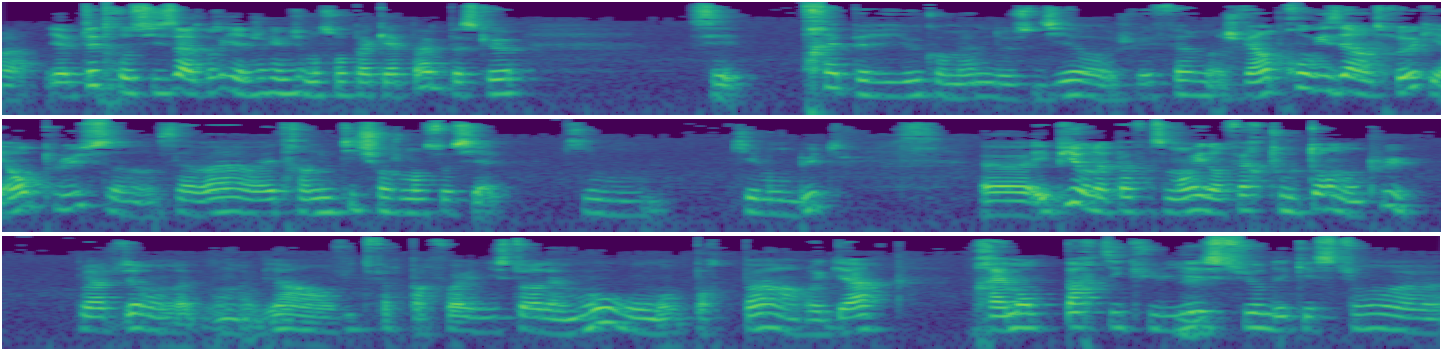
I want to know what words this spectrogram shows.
Voilà. Il y a peut-être aussi ça. C'est pour ça qu'il y a des gens qui me disent, je m'en sens pas capable parce que c'est très périlleux quand même de se dire, je vais faire, je vais improviser un truc et en plus, ça va être un outil de changement social qui, qui est mon but. Euh, et puis, on n'a pas forcément envie d'en faire tout le temps non plus. je veux dire, on a, on a, bien envie de faire parfois une histoire d'amour où on ne porte pas un regard vraiment particulier mmh. sur des questions euh,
